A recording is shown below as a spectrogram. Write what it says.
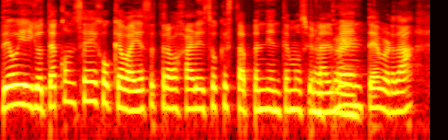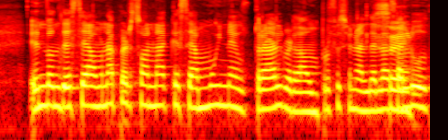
de oye, yo te aconsejo que vayas a trabajar eso que está pendiente emocionalmente, ¿verdad? En donde sea una persona que sea muy neutral, ¿verdad? Un profesional de la salud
